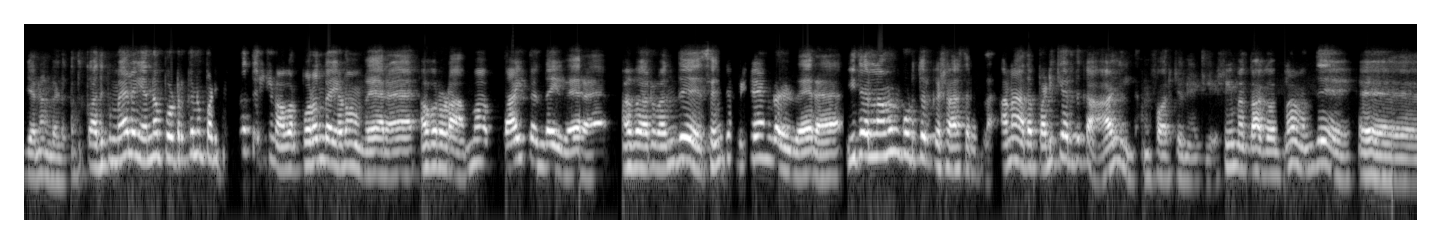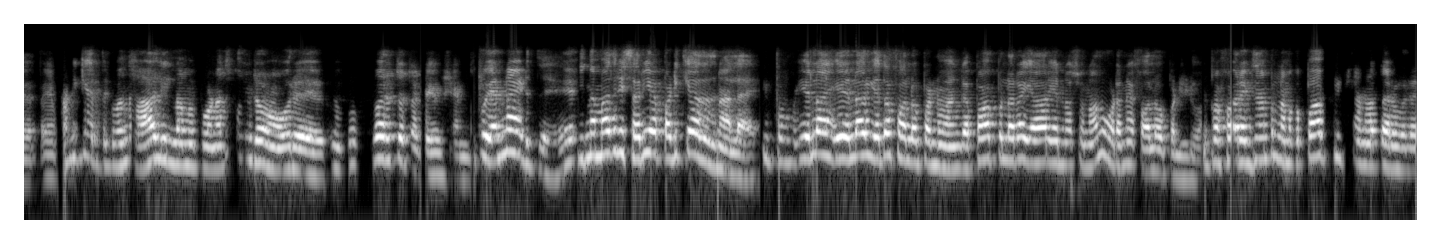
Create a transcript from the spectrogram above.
ஜனங்களுக்கு. அதுக்கு அதுக்கு மேல என்ன போட்டிருக்குன்னு படிக்கணும் தெரியணும் அவர் பிறந்த இடம் வேற அவரோட அம்மா தாய் தந்தை வேற. அவர் வந்து செஞ்ச விஷயங்கள் வேற. இதெல்லாமும் கொடுத்துருக்க சாஸ்திரத்துல. ஆனா அதை படிக்கிறதுக்கு ஆள் இல்லை அன்பார்ச்சுனேட்லி ஸ்ரீமத் பாகவத்லாம் வந்து படிக்கிறதுக்கு வந்து ஆள் இல்லாம போனது கொஞ்சம் ஒரு வருத்தத்தக்க விஷயம். இப்போ என்ன ஆயிடுது? இந்த மாதிரி சரியா படிக்காததுனால இப்போ எல்லாம் எல்லாரும் எதை ஃபாலோ பண்ணுவாங்க? பாப்புலரா யார் என்ன சொன்னாலும் உடனே ஃபாலோ பண்ணிடுவோம் இப்போ ஃபார் எக்ஸாம்பிள் நமக்கு பாப் ஒருத்தர் ஒரு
